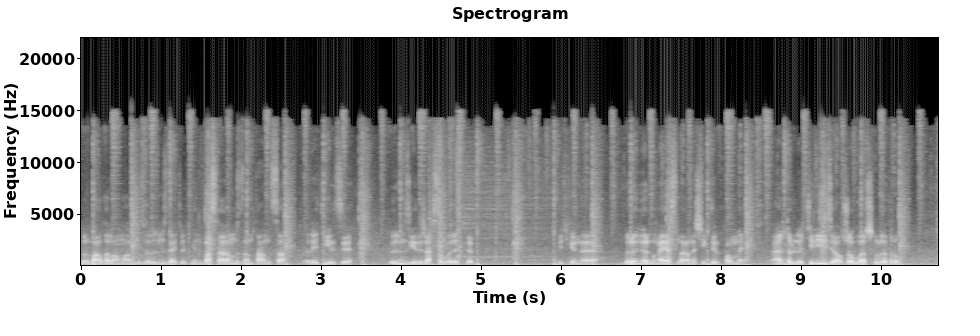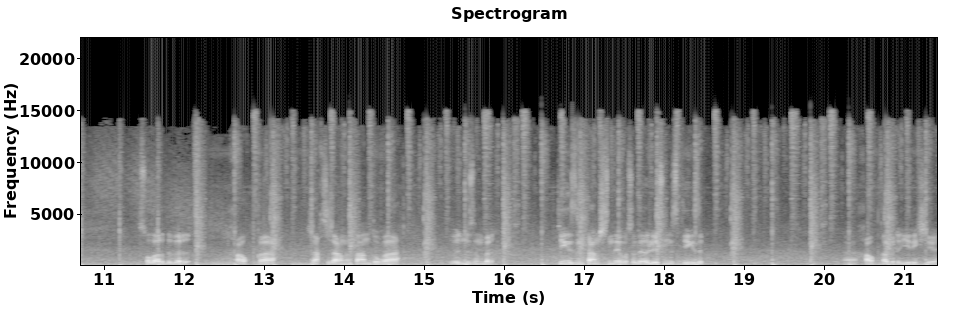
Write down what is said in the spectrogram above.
бір бағдарламаларымызда өзіміз де айтып едік енді басқа қырымыздан танылсақ реті келсе өзімізге де жақсы болар еді деп өйткені бір өнердің аясында ғана шектеліп қалмай әртүрлі телевизиялық жобалар шығып жатыр ғой. Соларды бір халыққа жақсы жағынан танытуға өзіміздің бір теңіздің тамшысындай болса да үлесімізді тигізіп халыққа бір ерекше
